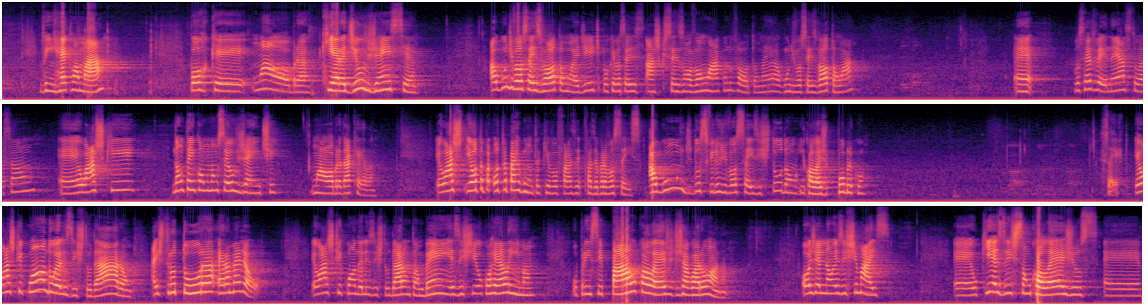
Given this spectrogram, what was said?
vim reclamar, porque uma obra que era de urgência, algum de vocês votam no Edit, porque vocês acham que vocês vão lá quando votam, né? Algum de vocês votam lá? É, você vê, né, a situação. É, eu acho que não tem como não ser urgente uma obra daquela. Eu acho, e outra, outra pergunta que eu vou fazer, fazer para vocês. Algum dos filhos de vocês estudam em colégio público? Certo. Eu acho que quando eles estudaram, a estrutura era melhor. Eu acho que quando eles estudaram também, existia o Correia Lima, o principal colégio de Jaguaruana. Hoje ele não existe mais. É, o que existe são colégios é,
